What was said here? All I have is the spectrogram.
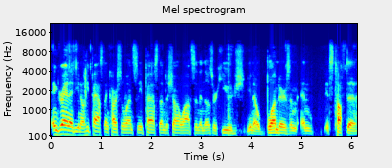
and granted, you know, he passed on Carson Wentz and he passed on Deshaun Watson, and those are huge, you know, blunders. And, and it's tough to,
